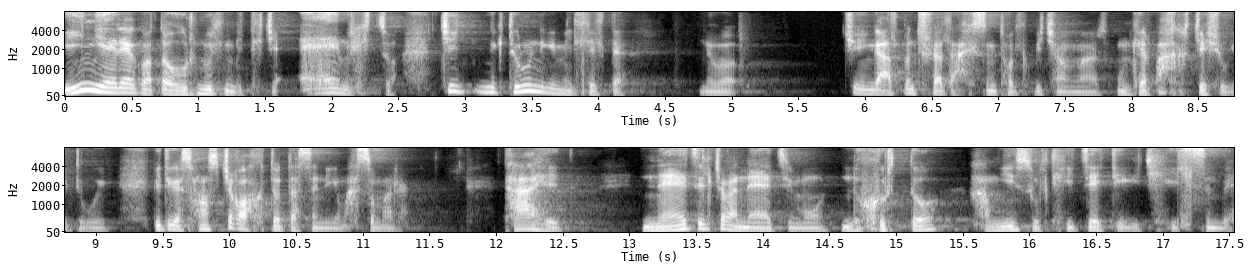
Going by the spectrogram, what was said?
Энэ яриаг одоо өрнүүлнэ гэдэг чинь амар хэцүү. Чи нэг түрүү нэг юм хэллээ л дээ. Нөгөө чи ингээ альбан тушаал агсан тул би чамаар үнэхээр бахарч шүү гэдэг үгийг би тэгээ сонсож байгаа охтуудаас нэг юм асуумаар. Та хэд найзалж байгаа найз юм уу нөхөртөө хамгийн сүлд хизээтэй гэж хэлсэн бэ?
